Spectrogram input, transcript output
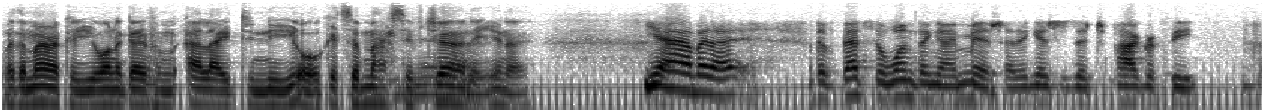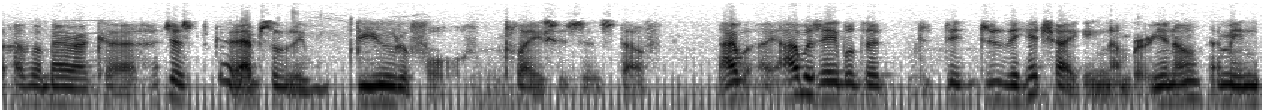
with America, you want to go from LA to New York, it's a massive Yeah. journey, you know. yeah, but I, that's the one thing I miss. I guess is the topography of America. Just absolutely beautiful places and stuff. I, I was able to, to do the hitchhiking number. You know, I mean,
